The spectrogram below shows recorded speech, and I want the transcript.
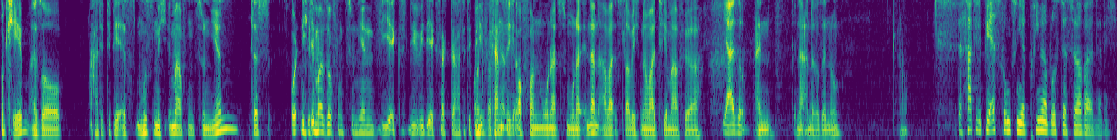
Okay, also HTTPS muss nicht immer funktionieren. Das Und nicht immer so funktionieren wie, ex, die, wie die exakte HTTP-Variante. Und kann sich auch von Monat zu Monat ändern, aber ist, glaube ich, nochmal Thema für Ja, also ein, eine andere Sendung. Genau. das HTTPS funktioniert prima, bloß der Server nicht.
